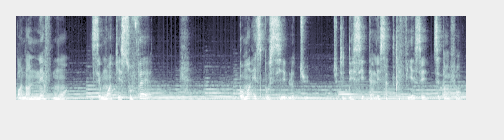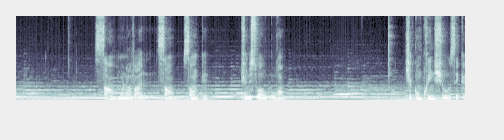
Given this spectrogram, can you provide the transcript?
pendant neuf mois. C'est moi qui ai souffert. Comment est-ce possible tu, tu te décides d'aller sacrifier cet enfant sans mon aval, sans, sans que je ne sois au courant? J'ai compris une chose, c'est que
